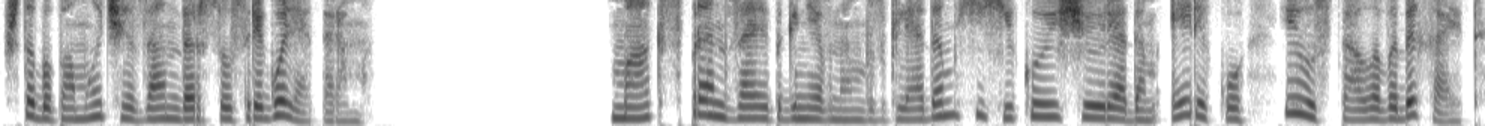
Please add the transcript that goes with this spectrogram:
чтобы помочь Зандерсу с регулятором. Макс пронзает гневным взглядом хихикающую рядом Эрику и устало выдыхает.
